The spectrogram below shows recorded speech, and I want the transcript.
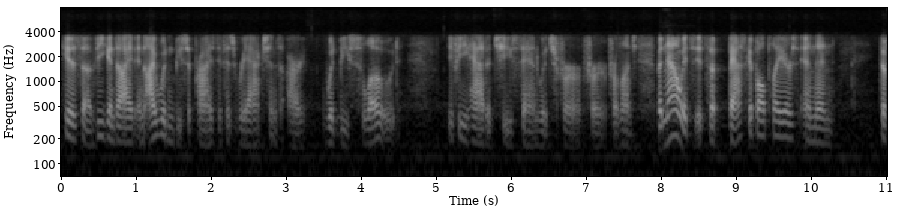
his uh, vegan diet, and I wouldn't be surprised if his reactions are would be slowed if he had a cheese sandwich for for for lunch. But now it's it's the basketball players and then the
